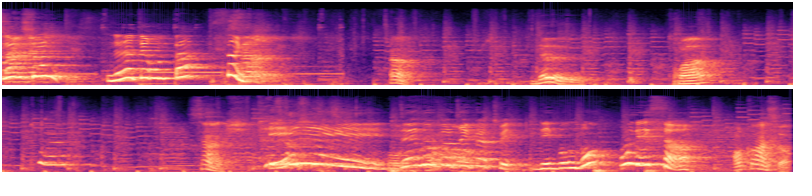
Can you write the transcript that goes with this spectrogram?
Swan, ne l'interromps pas. 5. 1, 2, 3, 5. Et de nouveau trick or. Des bonbons ou des sorts? Encore un sort.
